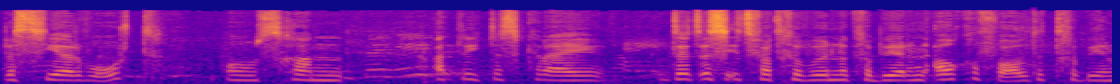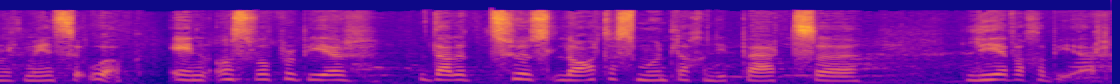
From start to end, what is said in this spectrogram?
beseer word. Ons gaan artritis kry. Dit is iets wat gewoonlik gebeur in elk geval, dit gebeur met mense ook. En ons wil probeer dat dit so laat as moontlik in die perd se lewe gebeur.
